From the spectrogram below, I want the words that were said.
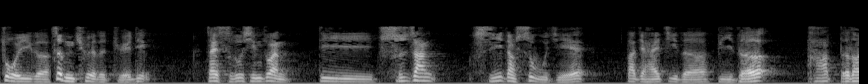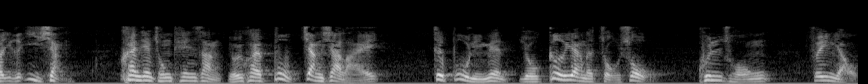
做一个正确的决定。在使徒行传第十章十一到十五节，大家还记得彼得他得到一个异象，看见从天上有一块布降下来，这布里面有各样的走兽、昆虫、飞鸟，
